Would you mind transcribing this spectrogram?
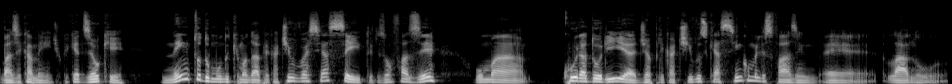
basicamente. O que quer dizer o quê? Nem todo mundo que mandar aplicativo vai ser aceito. Eles vão fazer uma curadoria de aplicativos que assim como eles fazem é, lá no,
